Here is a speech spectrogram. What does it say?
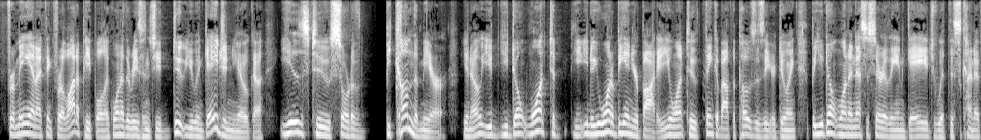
for me and I think for a lot of people, like one of the reasons you do you engage in yoga is to sort of become the mirror you know? You you don't want to you know you want to be in your body. You want to think about the poses that you're doing but you don't want to necessarily engage with this kind of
